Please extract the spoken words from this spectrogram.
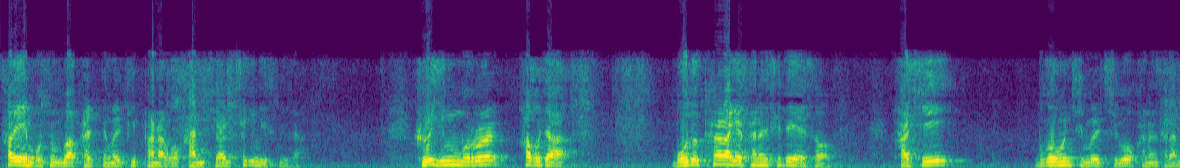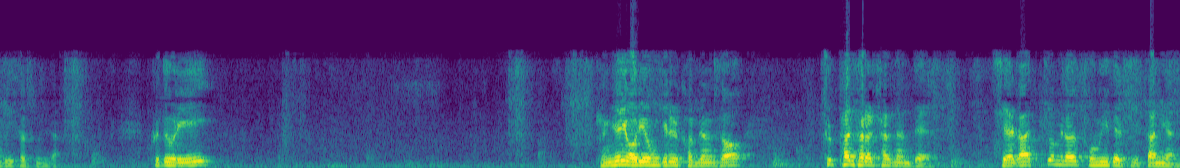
사회의 모순과 갈등을 비판하고 감시할 책임이 있습니다. 그 임무를 하고자 모두 편안하게 사는 세대에서 다시 무거운 짐을 지고 가는 사람들이 있었습니다. 그들이 굉장히 어려운 길을 걸면서 출판사를 찾았는데 제가 좀이라도 도움이 될 수 있다면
